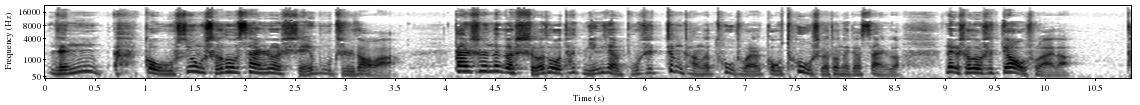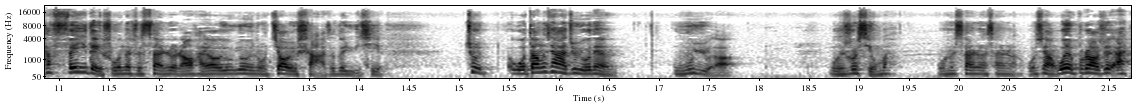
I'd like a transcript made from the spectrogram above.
人狗用舌头散热，谁不知道啊？但是那个舌头它明显不是正常的吐出来的，狗吐舌头那叫散热，那个舌头是掉出来的，它非得说那是散热，然后还要用用一种教育傻子的语气，就我当下就有点无语了，我就说行吧。我说散热散热，我想我也不知道，就哎，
